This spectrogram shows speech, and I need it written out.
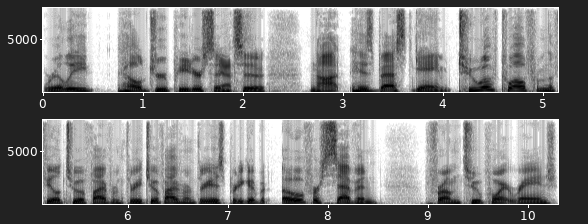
really held Drew Peterson Yes. to not his best game. Two of 12 from the field, two of five from three. Two of five from three is pretty good, but 0 for 7 from two point range,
